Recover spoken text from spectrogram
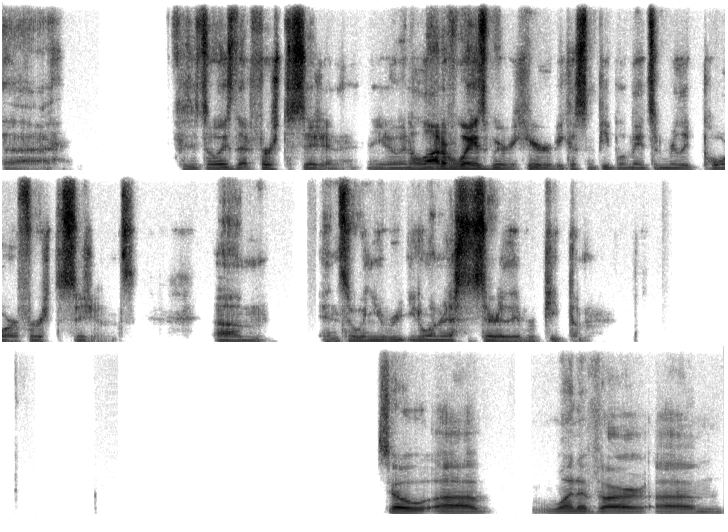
Uh, because it's always that first decision. You know, in a lot of ways, we're here because some people made some really poor first decisions. Um, and so when you you don't want to necessarily repeat them. So uh, one of our um,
